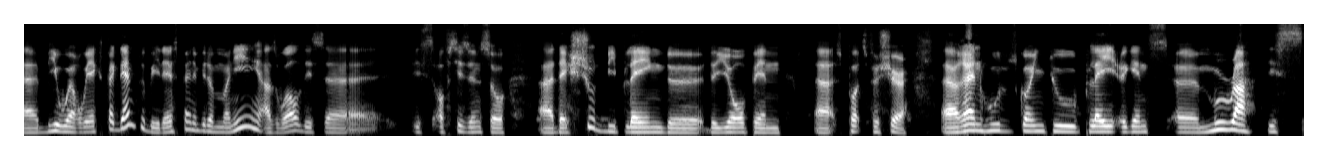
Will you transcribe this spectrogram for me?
uh, be where we expect them to be. They spend a bit of money as well this uh, this off season, so uh, they should be playing the the European uh, spots for sure. Uh, Rennes, who's going to play against uh, Mura this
